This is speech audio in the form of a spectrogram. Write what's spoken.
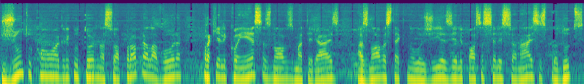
junto com o agricultor na sua própria lavoura para que ele conheça os novos materiais, as novas tecnologias e ele possa selecionar esses produtos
